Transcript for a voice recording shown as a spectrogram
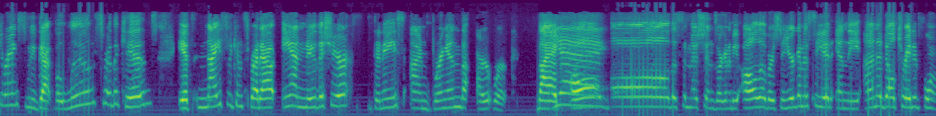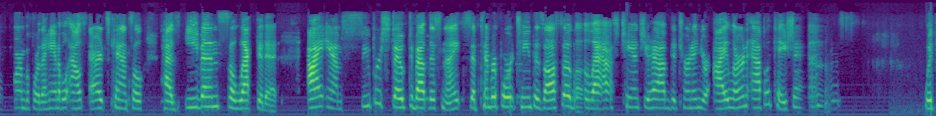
drinks. We've got balloons for the kids. It's nice. We can spread out. And new this year, Denise, I'm bringing the artwork. Like all, all the submissions are going to be all over. So you're going to see it in the unadulterated form before the Hannibal Arts Council has even selected it. I am super stoked about this night. September 14th is also the last chance you have to turn in your iLearn applications which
